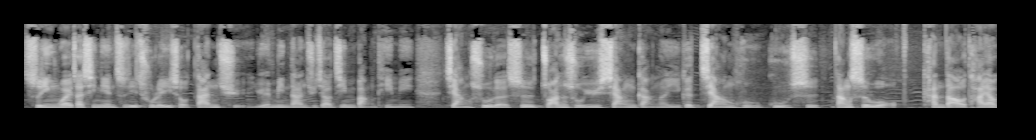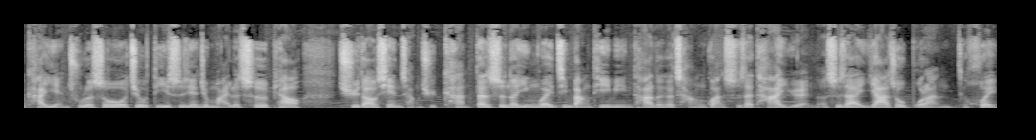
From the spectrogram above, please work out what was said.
是因为在新年之际出了一首单曲，原名单曲叫《金榜题名》，讲述的是专属于香港的一个江湖故事。当时我看到他要开演出的时候，我就第一时间就买了车票去到现场去看。但是呢，因为《金榜题名》他那个场馆实在太远了，是在亚洲博览会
